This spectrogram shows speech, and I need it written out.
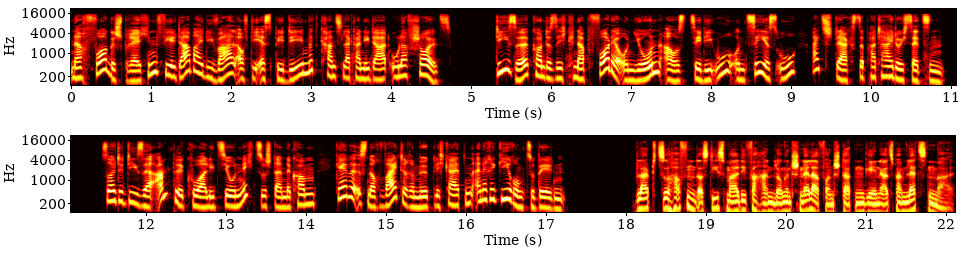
Nach Vorgesprächen fiel dabei die Wahl auf die SPD mit Kanzlerkandidat Olaf Scholz. Diese konnte sich knapp vor der Union aus CDU und CSU als stärkste Partei durchsetzen. Sollte diese Ampelkoalition nicht zustande kommen, gäbe es noch weitere Möglichkeiten, eine Regierung zu bilden. Bleibt zu hoffen, dass diesmal die Verhandlungen schneller vonstatten gehen als beim letzten Mal.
